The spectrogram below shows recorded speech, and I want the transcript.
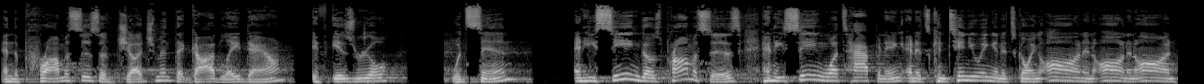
and the promises of judgment that God laid down if Israel would sin. And he's seeing those promises and he's seeing what's happening and it's continuing and it's going on and on and on.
